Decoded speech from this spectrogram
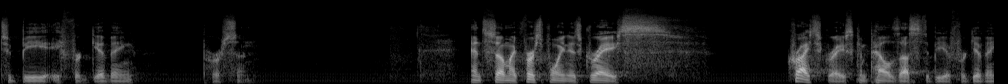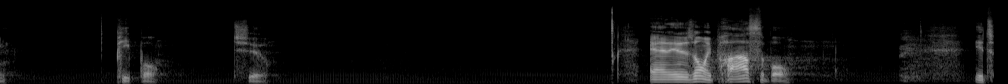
to be a forgiving person. And so, my first point is grace Christ's grace compels us to be a forgiving people too. And it is only possible, it's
